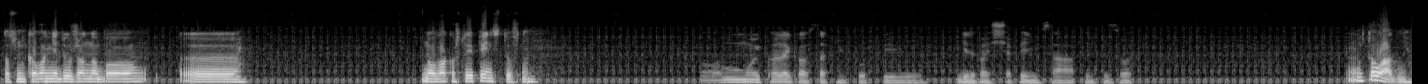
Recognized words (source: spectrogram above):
Stosunkowo niedużo, no bo yy, nowa kosztuje 500, nie? O, mój kolega ostatnio kupił G25 za 500 zł. No to ładnie.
